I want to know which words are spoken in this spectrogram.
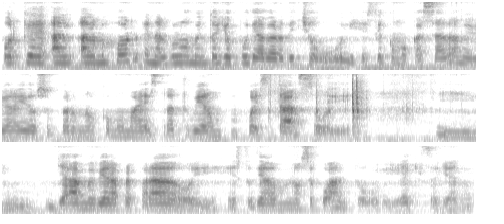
Porque a lo mejor en algún momento yo pude haber dicho, uy, es que como casada me hubiera ido súper, ¿no? Como maestra tuviera un puestazo y, y ya me hubiera preparado y estudiado no sé cuánto y X o Y, ¿no?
